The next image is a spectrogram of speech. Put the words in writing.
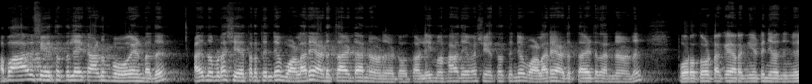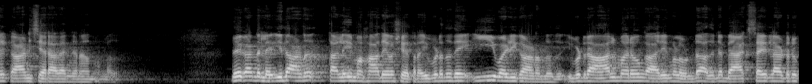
അപ്പോൾ ആ ഒരു ക്ഷേത്രത്തിലേക്കാണ് പോകേണ്ടത്. അത് നമ്മുടെ ക്ഷേത്രത്തിന്റെ വളരെ അടുത്തായിട്ട് തന്നെയാണ് കേട്ടോ. തളി മഹാദേവ ക്ഷേത്രത്തിന്റെ വളരെ അടുത്തായിട്ട് തന്നെയാണ്. പുറത്തോട്ടൊക്കെ ഇറങ്ങിയിട്ട് ഞാൻ നിങ്ങൾക്ക് കാണിച്ചു തരാം അതെങ്ങനെയാണെന്നുള്ളത് ഇത് കണ്ടില്ലേ ഇതാണ് തളി മഹാദേവ ക്ഷേത്രം. ഇവിടുന്ന് ഈ വഴി കാണുന്നത്. ഇവിടെ ഒരു ആൽമരവും കാര്യങ്ങളുണ്ട്. അതിന്റെ ബാക്ക് സൈഡിലായിട്ടൊരു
